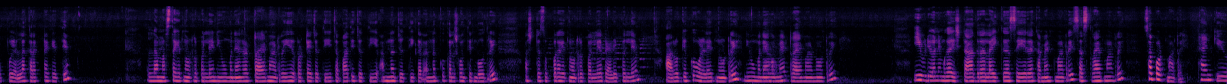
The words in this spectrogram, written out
ಉಪ್ಪು ಎಲ್ಲ ಕರೆಕ್ಟ್ ಆಗೈತಿ. ಎಲ್ಲ ಮಸ್ತ್ ಆಗೈತೆ ನೋಡ್ರಿ ಪಲ್ಯ. ನೀವು ಮನ್ಯಾಗ ಟ್ರೈ ಮಾಡಿರಿ. ರೊಟ್ಟೆ ಜೊತೆ, ಚಪಾತಿ ಜೊತೆ ಅನ್ನದ ಜೊತೆ ಕಲ್, ಅನ್ನಕ್ಕೂ ಕಲಿಸ್ಕೊಂಡು ತಿನ್ಬೋದು ರೀ ಅಷ್ಟು ಸೂಪರ್ ಆಗೈತೆ ನೋಡ್ರಿ ಪಲ್ಯ, ಬ್ಯಾಳಿ ಪಲ್ಯ. ಆರೋಗ್ಯಕ್ಕೂ ಒಳ್ಳೇದು ನೋಡ್ರಿ. ನೀವು ಮನ್ಯಾಗ ಒಮ್ಮೆ ಟ್ರೈ ಮಾಡಿ ನೋಡ್ರಿ. ಈ ವಿಡಿಯೋ ನಿಮ್ಗೆ ಇಷ್ಟ ಆದ್ರೆ ಲೈಕ್ ಶೇರ್ ಕಮೆಂಟ್ ಮಾಡಿರಿ ಸಬ್ಸ್ಕ್ರೈಬ್ ಮಾಡಿರಿ ಸಪೋರ್ಟ್ ಮಾಡಿರಿ. Thank you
